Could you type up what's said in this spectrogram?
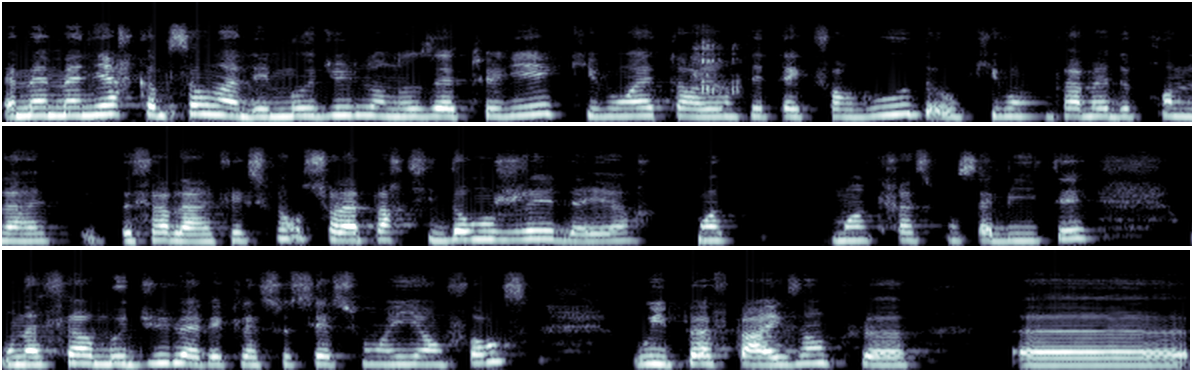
la même manière, comme ça, on a des modules dans nos ateliers qui vont être orientés Tech for Good ou qui vont permettre de, prendre la, de faire de la réflexion. Sur la partie danger, d'ailleurs, moins, moins que responsabilité, on a fait un module avec l'association e-enfance où ils peuvent, par exemple, euh,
